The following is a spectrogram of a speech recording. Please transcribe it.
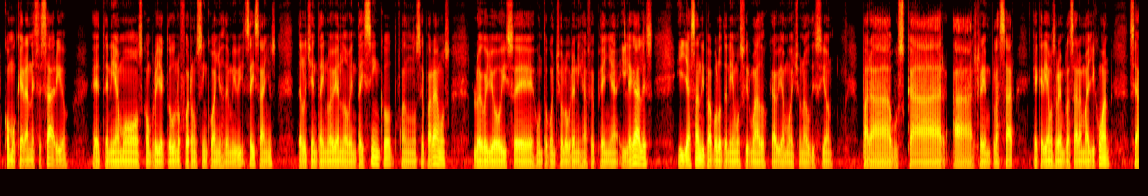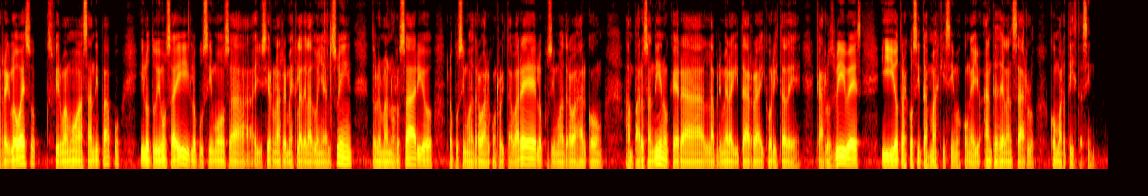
como que era necesario. Eh, teníamos con Proyecto 1 fueron cinco años de mi vida, seis años, del 89 al 95, cuando nos separamos. Luego yo hice junto con Cholo Bren y Jafe Peña Ilegales y ya Sandy Papo lo teníamos firmado, que habíamos hecho una audición para buscar a reemplazar, que queríamos reemplazar a Magic Juan. Se arregló eso, firmamos a Sandy Papo y lo tuvimos ahí y lo pusimos a. Ellos hicieron la remezcla de La Dueña del Swing, de los hermanos Rosario, lo pusimos a trabajar con Roy Tabaré, lo pusimos a trabajar con Amparo Sandino, que era la primera guitarra y corista de Carlos Vives, y otras cositas más que hicimos con ellos antes de lanzarlo como artista. Sin,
